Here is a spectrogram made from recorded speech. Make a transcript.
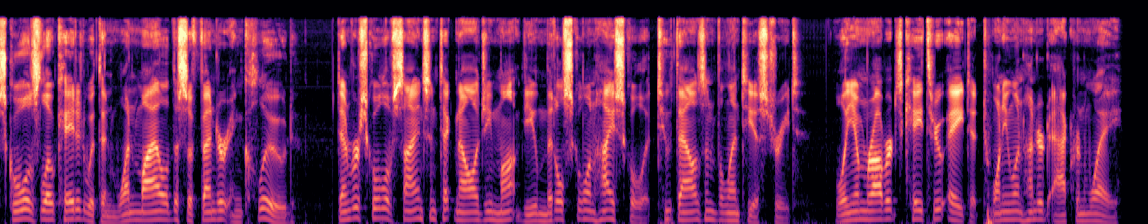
Schools located within one mile of this offender include Denver School of Science and Technology Montview Middle School and High School at 2000 Valentia Street, William Roberts K through 8 at 2100 Akron Way,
